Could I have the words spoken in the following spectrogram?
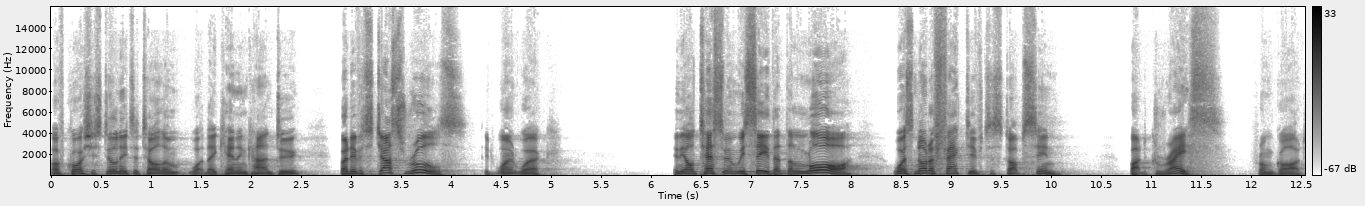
Of course, you still need to tell them what they can and can't do, but if it's just rules, it won't work. In the Old Testament, we see that the law was not effective to stop sin, but grace from God,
